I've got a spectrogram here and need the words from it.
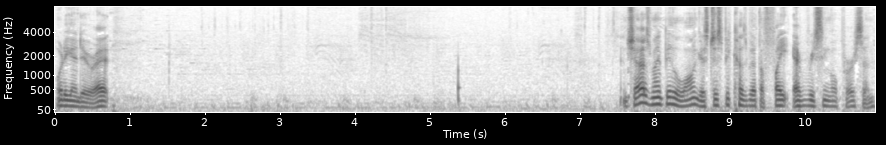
What are you gonna do, right? And Shadows might be the longest just because we have to fight every single person.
